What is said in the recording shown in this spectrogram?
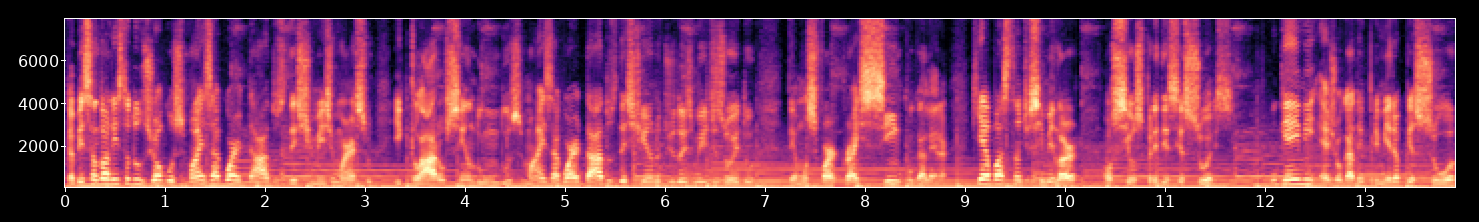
Encabeçando a lista dos jogos mais aguardados deste mês de março, e claro, sendo um dos mais aguardados deste ano de 2018, temos Far Cry 5, galera, que é bastante similar aos seus predecessores. O game é jogado em primeira pessoa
